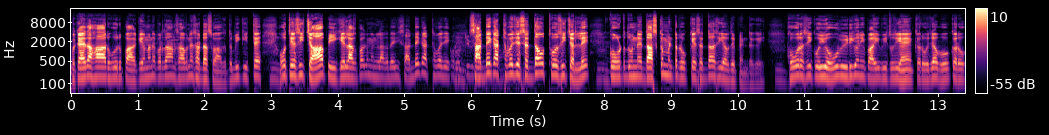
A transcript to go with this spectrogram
ਬਕਾਇਦਾ ਹਾਰ ਹੂਰ ਪਾ ਕੇ ਉਹਨਾਂ ਨੇ ਪ੍ਰਧਾਨ ਸਾਹਿਬ ਨੇ ਸਾਡਾ ਸਵਾਗਤ ਵੀ ਕੀਤਾ। ਉੱਥੇ ਅਸੀਂ ਚਾਹ ਪੀ ਕੇ ਲਗਭਗ ਮੈਨੂੰ ਲੱਗਦਾ ਜੀ 8:30 ਵਜੇ 8:30 ਵਜੇ ਸਿੱਧਾ ਉੱਥੋਂ ਅਸੀਂ ਚੱਲੇ। ਕੋਟ ਦੂਨੇ 10 ਕੁ ਮਿੰਟ ਰੁਕ ਕੇ ਸਿੱਧਾ ਅਸੀਂ ਆਪਦੇ ਪਿੰਡ ਗਏ। ਹੋਰ ਅਸੀਂ ਕੋਈ ਉਹ ਵੀਡੀਓ ਨਹੀਂ ਪਾਈ ਵੀ ਤੁਸੀਂ ਐਂ ਕਰੋ ਜਾਂ ਉਹ ਕਰੋ।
